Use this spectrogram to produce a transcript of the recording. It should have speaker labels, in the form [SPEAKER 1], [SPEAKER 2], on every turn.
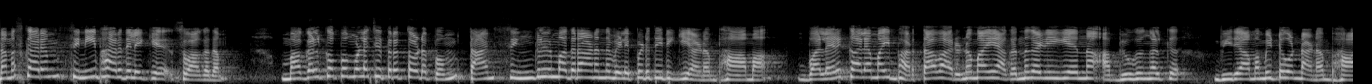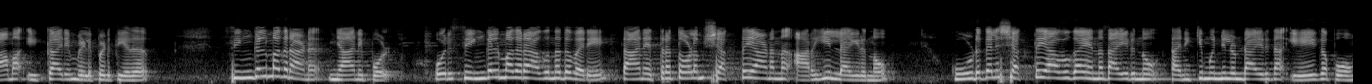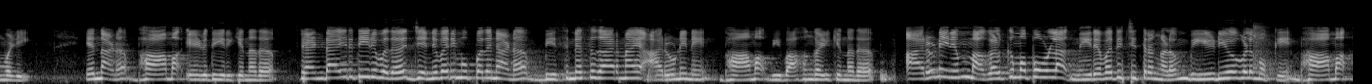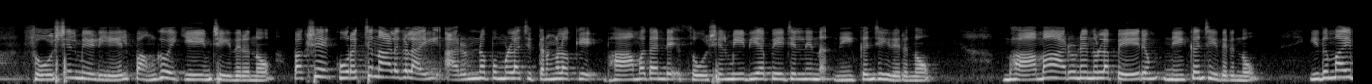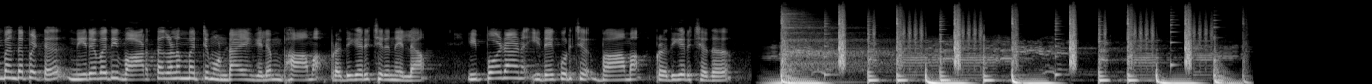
[SPEAKER 1] നമസ്കാരം സിനി ഭാരതിലേക്ക് സ്വാഗതം. മകൾക്കൊപ്പമുള്ള ചിത്രത്തോടൊപ്പം താൻ സിംഗിൾ മദറാണെന്ന് വെളിപ്പെടുത്തിയിരിക്കുകയാണ് ഭാമ. വളരെ കാലമായി ഭർത്താവ് അരുണുമായി അകന്നു കഴിയുകയെന്ന അഭ്യൂഹങ്ങൾക്ക് വിരാമമിട്ടുകൊണ്ടാണ് ഭാമ ഇക്കാര്യം വെളിപ്പെടുത്തിയത്. സിംഗിൾ മദറാണ് ഞാനിപ്പോൾ. ഒരു സിംഗിൾ മദർ ആകുന്നത് വരെ താൻ എത്രത്തോളം ശക്തയാണെന്ന് അറിയില്ലായിരുന്നു. കൂടുതൽ ശക്തയാവുക എന്നതായിരുന്നു തനിക്ക് മുന്നിലുണ്ടായിരുന്ന ഏക പോംവഴി. എന്നാണ് ഭാമ എഴുതിയിരിക്കുന്നത്. രണ്ടായിരത്തി ഇരുപത് ജനുവരി മുപ്പതിനാണ് ബിസിനസ്സുകാരനായ അരുണിനെ ഭാമ വിവാഹം കഴിക്കുന്നത്. അരുണിനും മകൾക്കുമൊപ്പമുള്ള നിരവധി ചിത്രങ്ങളും വീഡിയോകളുമൊക്കെ ഭാമ സോഷ്യൽ മീഡിയയിൽ പങ്കുവയ്ക്കുകയും ചെയ്തിരുന്നു. പക്ഷേ കുറച്ചു നാളുകളായി അരുണിനൊപ്പമുള്ള ചിത്രങ്ങളൊക്കെ ഭാമ തന്റെ സോഷ്യൽ മീഡിയ പേജിൽ നിന്ന് നീക്കം ചെയ്തിരുന്നു. ഭാമ അരുൺ എന്നുള്ള പേരും നീക്കം ചെയ്തിരുന്നു. ഇതുമായി ബന്ധപ്പെട്ട് നിരവധി വാർത്തകളും മറ്റും ഉണ്ടായെങ്കിലും ഭാമ പ്രതികരിച്ചിരുന്നില്ല. ഇപ്പോഴാണ് ഇതേക്കുറിച്ച് ഭാമ പ്രതികരിച്ചത്.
